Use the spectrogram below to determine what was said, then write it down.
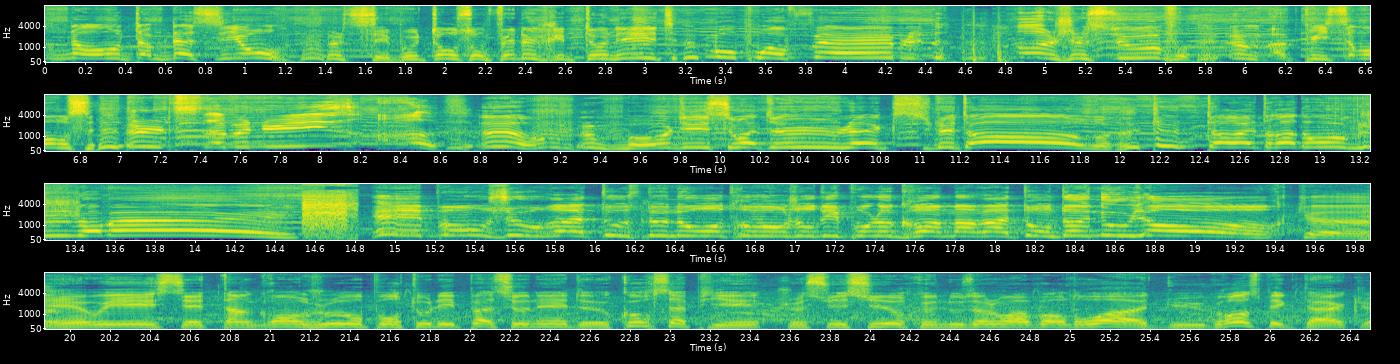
Oh non, damnation Ces boutons sont faits de kryptonite, mon point faible. Oh, je souffre Ma puissance, ça me nuise. Oh, Maudit sois-tu, Lex Luthor Tu ne t'arrêteras donc jamais. Et bonjour à tous, nous nous retrouvons aujourd'hui pour le grand marathon de New York. Eh oui, c'est un grand jour pour tous les passionnés de course à pied. Je suis sûr que nous allons avoir droit du grand spectacle.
